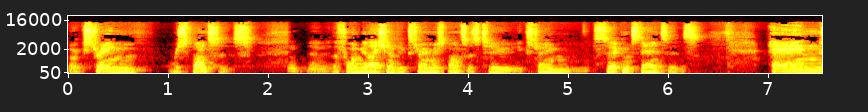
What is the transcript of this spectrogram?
or extreme responses, mm-hmm. the formulation of extreme responses to extreme circumstances. And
